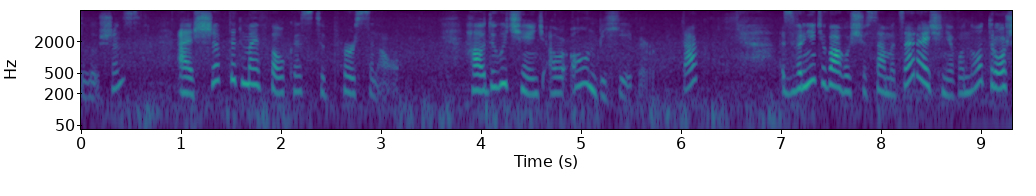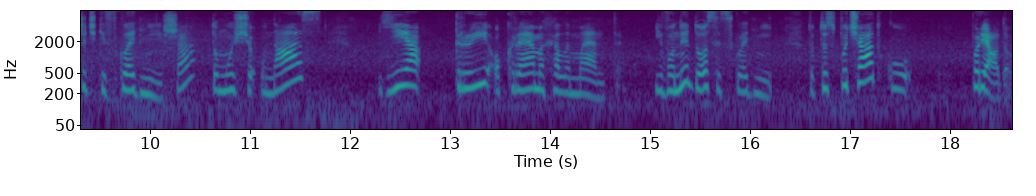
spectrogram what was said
solutions, I shifted my focus to personal. How do we change our own behavior? Так? Зверніть увагу, що саме це речення воно трошечки складніше, тому що у нас є три окремих елементи, і вони досить складні. Тобто, спочатку порядок.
